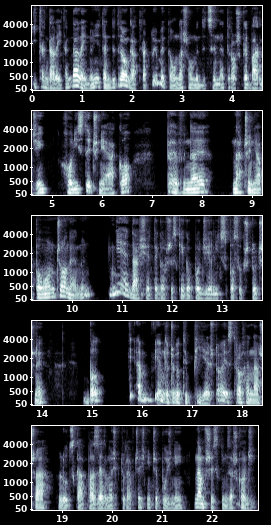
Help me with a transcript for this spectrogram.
i tak dalej, i tak dalej. No nie tędy droga. Traktujmy tą naszą medycynę troszkę bardziej holistycznie, jako pewne naczynia połączone. No, nie da się tego wszystkiego podzielić w sposób sztuczny, bo ja wiem, do czego ty pijesz. To jest trochę nasza ludzka pazerność, która wcześniej czy później nam wszystkim zaszkodzi.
